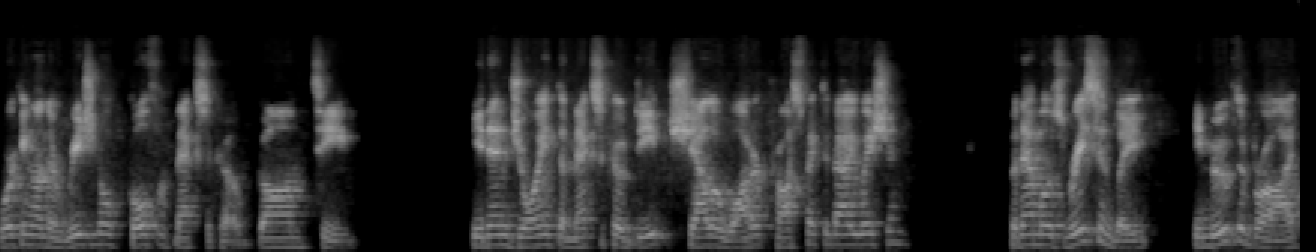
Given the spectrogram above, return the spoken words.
working on the regional Gulf of Mexico GOM team. He then joined the Mexico Deep Shallow Water Prospect Evaluation but now, most recently, he moved abroad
